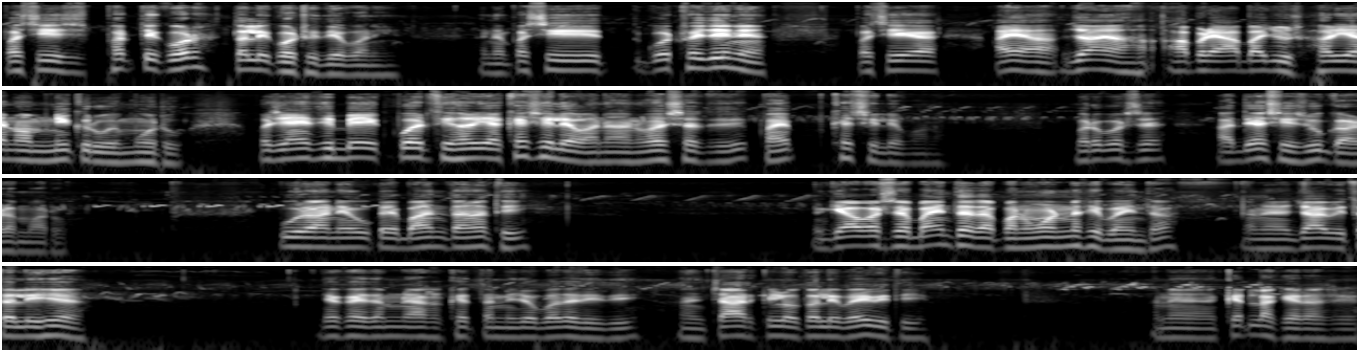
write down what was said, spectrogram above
પછી ફરતી કોર તલી ગોઠવી દેવાની. અને પછી ગોઠવાઈ જઈને પછી અહીંયા, જો અહીંયા આપણે આ બાજુ હરિયાનું આમ નીકળવું હોય મોઢું, પછી અહીંયાથી બે એક પરથી હરિયા ખેંચી લેવાના અને વરસાદથી પાઇપ ખેંચી લેવાનો. બરાબર છે? આ દેશી જુગાડ અમારો. પૂરાને એવું કંઈ બાંધતા નથી. ગયા વર્ષે બાંધતા હતા, પણ ઓણ નથી બાંધતા. અને જાવી તલી છે. દેખાય તમને આખા ખેતરની જો બતાવી દીધી. અને ચાર કિલો તલી વાવી હતી. અને કેટલા કેરા છે?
